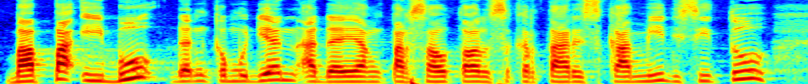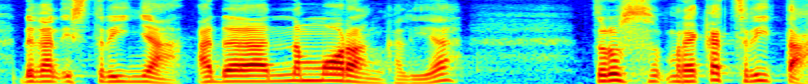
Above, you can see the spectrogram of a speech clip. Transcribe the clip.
bapak, ibu, dan kemudian ada yang parsautawan sekretaris kami di situ dengan istrinya. Ada enam orang kali ya. Terus mereka cerita.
